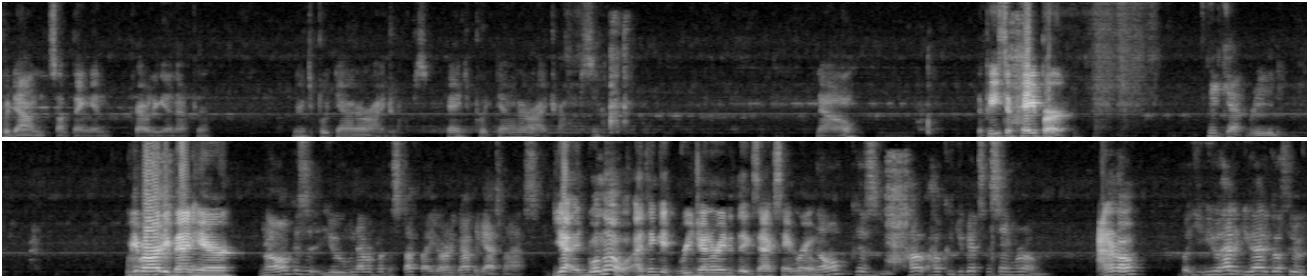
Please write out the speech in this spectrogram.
put down something and grab it again after. Let's put down our eye drops. Let's put down our eye drops. No. The piece of paper. He can't read. We've already been here. No, because you never put the stuff back. You already grabbed the gas mask. Yeah, it- well, no. I think it regenerated the exact same room. No, because how, how could you get to the same room? I don't know. But you, you had you had to go through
